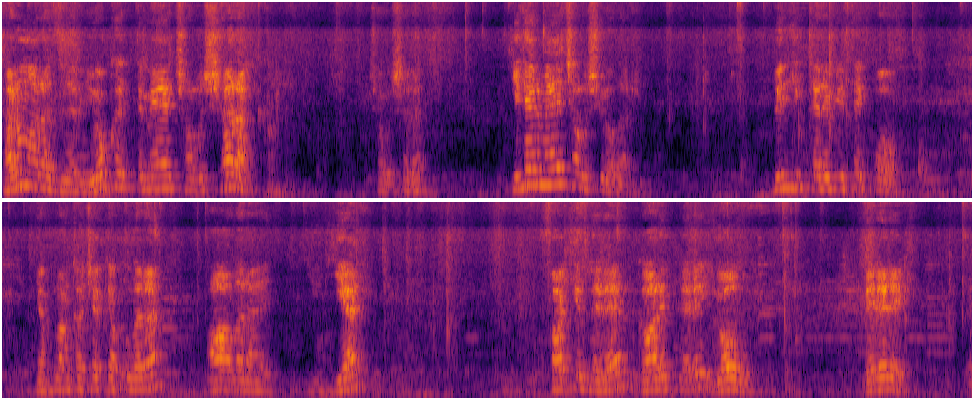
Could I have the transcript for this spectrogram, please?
tarım arazilerini yok etmeye çalışarak çalışarak gidermeye çalışıyorlar. Bildikleri bir tek o. Yapılan kaçak yapılara, ağlara yer, fakirlere, gariplere yol vererek e,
